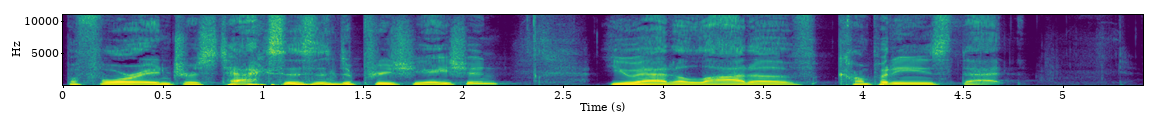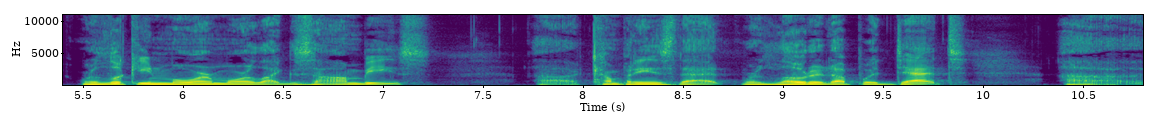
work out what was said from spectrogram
before interest, taxes, and depreciation. You had a lot of companies that were looking more and more like zombies, uh, companies that were loaded up with debt, uh,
